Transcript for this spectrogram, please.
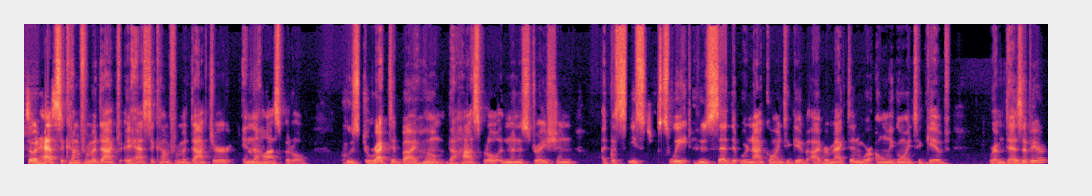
So it has to come from a doctor. It has to come from a doctor in the hospital who's directed by whom? The hospital administration at the C suite, who said that we're not going to give ivermectin, we're only going to give remdesivir?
